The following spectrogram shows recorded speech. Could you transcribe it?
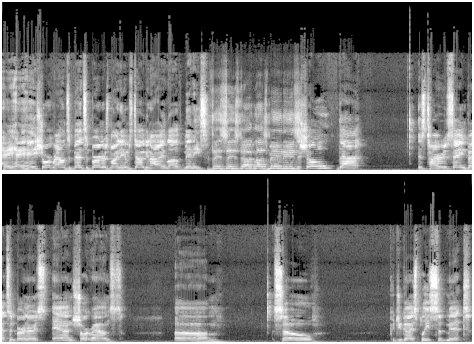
Hey, hey, hey, short rounds and beds and burners. My name's Doug and I love minis. This is Doug Loves The Minis. The show that is tired of saying beds and burners and short rounds. Um, so, could you guys please submit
